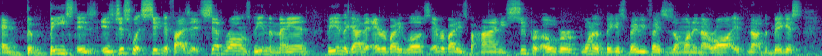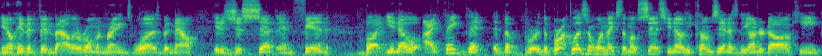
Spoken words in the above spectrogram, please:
and the Beast is, is just what signifies it. Seth Rollins being the man, being the guy that everybody loves, everybody's behind. He's super over, one of the biggest baby faces on Monday Night Raw, if not the biggest. You know, him and Finn Balor, Roman Reigns was, but now it is just Seth and Finn but, you know, I think that the the Brock Lesnar one makes the most sense. You know, he comes in as the underdog. He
